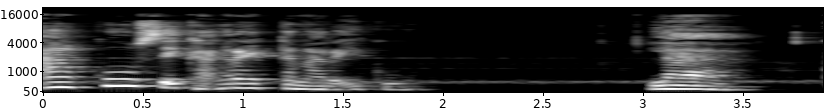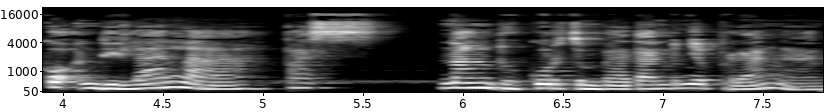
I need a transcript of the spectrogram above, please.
aku sik gak ngreken arek iku. Lah kok ndilala pas nang dukur jembatan penyeberangan?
